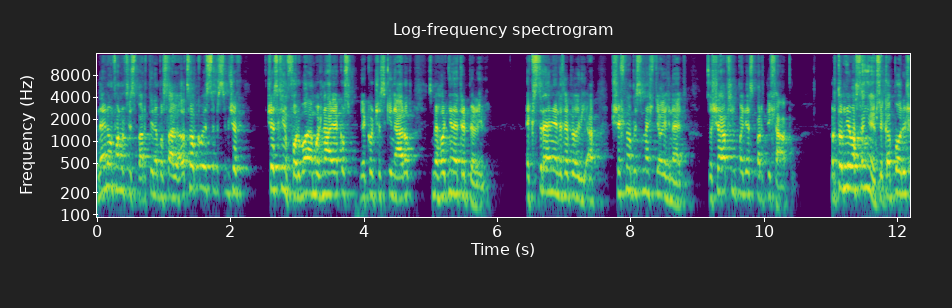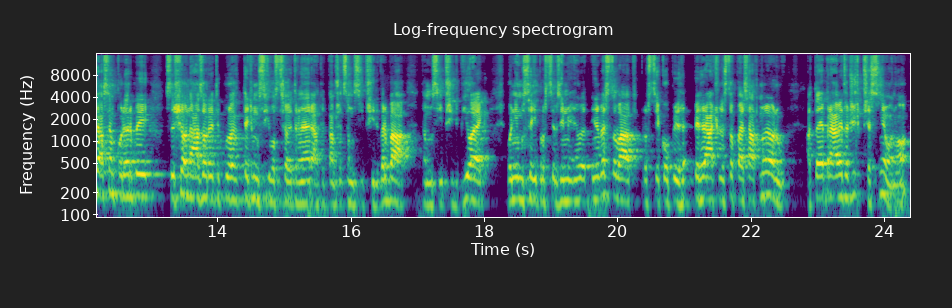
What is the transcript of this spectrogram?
nejenom fanoušci Sparty nebo Slávy, ale celkově si myslím, že v českém fotbale, možná jako, jako český národ, jsme hodně netrpěliví. Extrémně netrpěliví a všechno bychom chtěli hned, což já v případě Sparty chápu. Proto mě vlastně nepřekvapilo, když já jsem po derby slyšel názory typu, teď musí odstřelit trenéra, teď tam přece musí přijít Vrba, tam musí přijít Bílek, oni musí prostě v zimě investovat, prostě koupit pět hráčů za 150 milionů. A to je právě totiž přesně ono,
